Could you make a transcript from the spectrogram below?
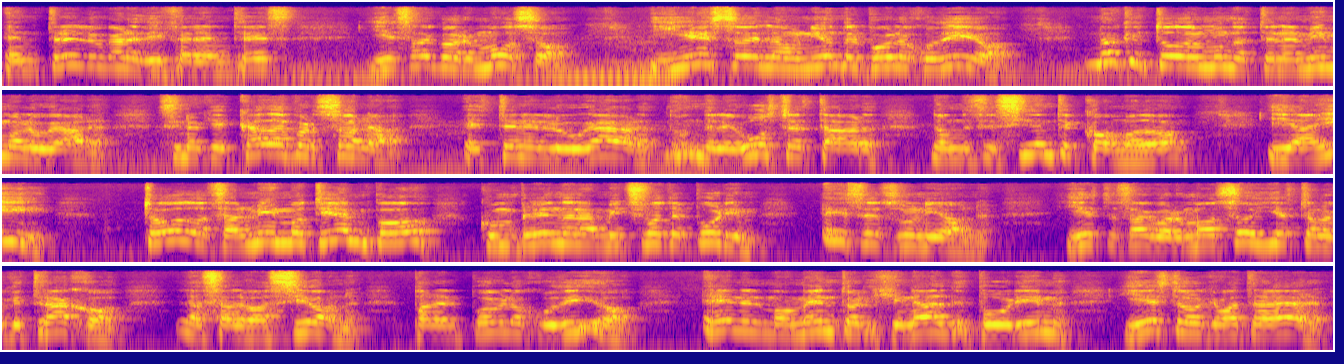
en tres lugares diferentes y es algo hermoso. Y eso es la unión del pueblo judío. No que todo el mundo esté en el mismo lugar, sino que cada persona esté en el lugar donde le gusta estar, donde se siente cómodo y ahí todos al mismo tiempo cumpliendo la mitzvot de Purim. Esa es unión. Y esto es algo hermoso y esto es lo que trajo la salvación para el pueblo judío en el momento original de Purim. Y esto es lo que va a traer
